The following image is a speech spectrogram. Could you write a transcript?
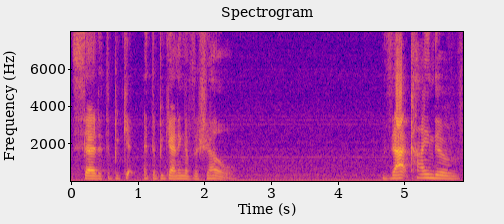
said at the be- at the beginning of the show. That kind of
